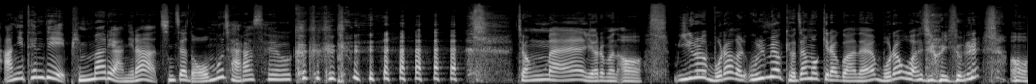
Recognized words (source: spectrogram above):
아니, 텐디, 빈말이 아니라, 진짜 너무 잘하세요. 크크크크. 정말 여러분 어 이걸 뭐라 고 울며 겨자 먹기라고 하나요? 뭐라고 하죠 이거를 어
